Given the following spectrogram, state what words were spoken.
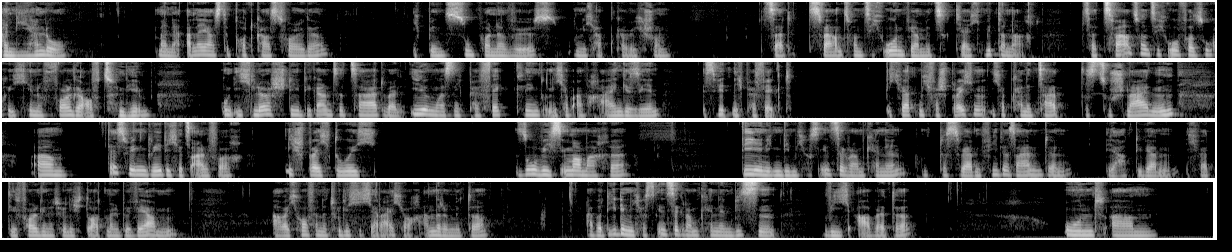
Halli, hallo. Meine allererste Podcast-Folge. Ich bin super nervös und ich habe, glaube ich, schon seit 22 Uhr und wir haben jetzt gleich Mitternacht. Seit 22 Uhr versuche ich hier eine Folge aufzunehmen und ich lösche die die ganze Zeit, weil irgendwas nicht perfekt klingt und ich habe einfach eingesehen, es wird nicht perfekt. Ich werde mich versprechen, ich habe keine Zeit, das zu schneiden. Ähm, deswegen rede ich jetzt einfach. Ich spreche durch, so wie ich es immer mache, diejenigen, die mich aus Instagram kennen, und das werden viele sein, denn ja, die werden, ich werde die Folge natürlich dort mal bewerben, aber ich hoffe natürlich, ich erreiche auch andere Mütter. Aber die, die mich aus Instagram kennen, wissen, wie ich arbeite und ähm,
